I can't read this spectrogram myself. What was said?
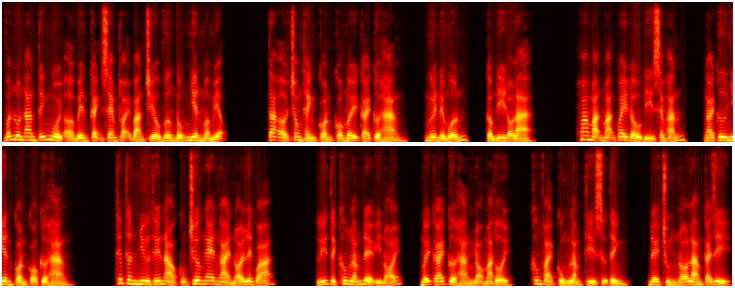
Vẫn luôn an tĩnh ngồi ở bên cạnh xem thoại bản triều vương đống nhiên mở miệng. Ta ở trong thành còn có mấy cái cửa hàng, ngươi nếu muốn, cầm đi đó là. Hoa mạn mạn quay đầu đi xem hắn, ngài cư nhiên còn có cửa hàng. Thiếp thân như thế nào cũng chưa nghe ngài nói lên quá. Lý tịch không lắm để ý nói, mấy cái cửa hàng nhỏ mà thôi, không phải cùng lắm thì sự tình, để chúng nó làm cái gì.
